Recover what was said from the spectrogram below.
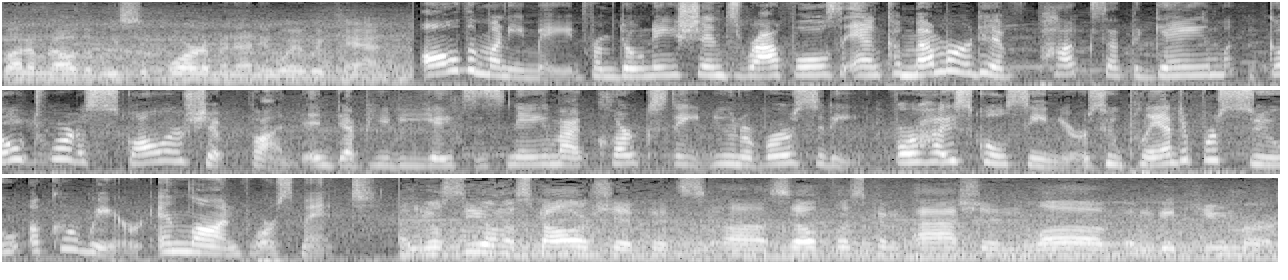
let them know that we support them in any way we can. All the money made from donations, raffles, and commemorative pucks at the game go toward a scholarship fund in Deputy Yates' name at Clark State University for high school seniors who plan to pursue a career in law enforcement. You'll see on the scholarship it's uh, selfless compassion, love, and good humor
